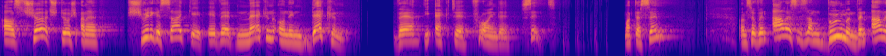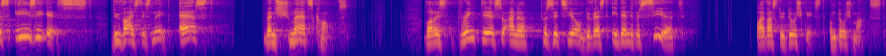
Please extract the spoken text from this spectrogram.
als Church durch eine schwierige Zeit geht, er wird merken und entdecken, wer die echten Freunde sind. Macht das Sinn? Und so, wenn alles ist am Boomen, wenn alles easy ist, du weißt es nicht. Erst, wenn Schmerz kommt, weil es bringt dir zu einer Position. Du wirst identifiziert bei was du durchgehst und durchmachst.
